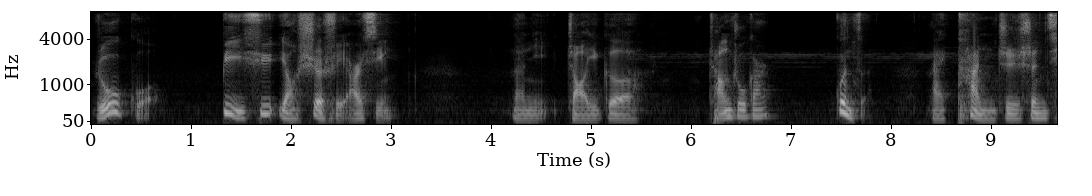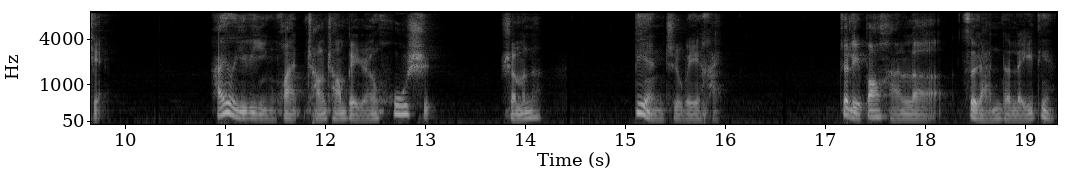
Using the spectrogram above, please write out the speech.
如果必须要涉水而行，那你找一个长竹竿、棍子来探知深浅。还有一个隐患常常被人忽视，什么呢？电之危害。这里包含了自然的雷电，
